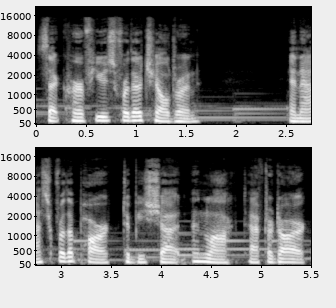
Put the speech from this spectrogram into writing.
set curfews for their children, and ask for the park to be shut and locked after dark.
